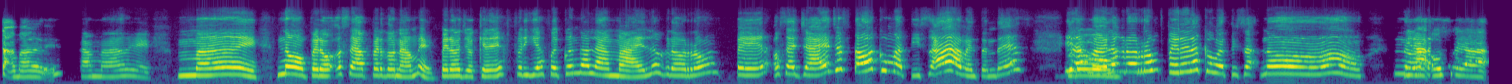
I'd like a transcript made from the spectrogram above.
Ta madre. ¡Ta madre! ¡Mae! No, pero, o sea, perdóname, pero yo quedé fría fue cuando la Mae logró romper, o sea, ya ella estaba comatizada, ¿me entendés? Y la Mae logró romper el acomatizado. No, no. Mira, o sea,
